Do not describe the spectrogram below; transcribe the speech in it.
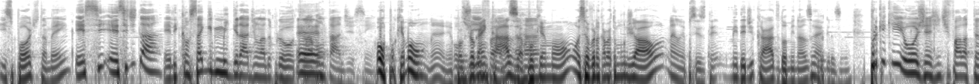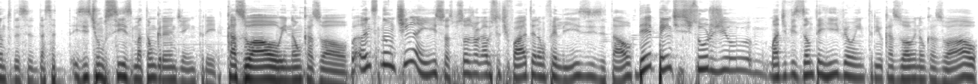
esporte também, esse, esse te dá. Ele consegue migrar de um lado pro outro É. à vontade, assim. Ou Pokémon, né? Eu Ou posso jogar em FIFA, casa, aham. Pokémon, ou se eu vou no campeonato mundial, não, eu preciso ter me dedicado, dominar as regras, né? Por que, que hoje a gente fala tanto desse, dessa. Existe um cisma tão grande entre casual e não casual? Antes não tinha isso, as pessoas jogavam Street Fighter, eram felizes e tal. De repente surge uma divisão terrível entre o casual e não casual.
